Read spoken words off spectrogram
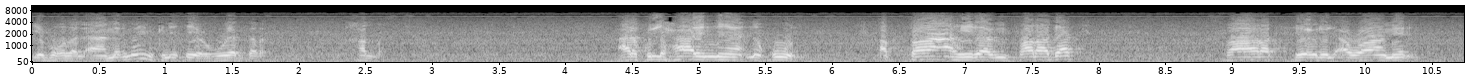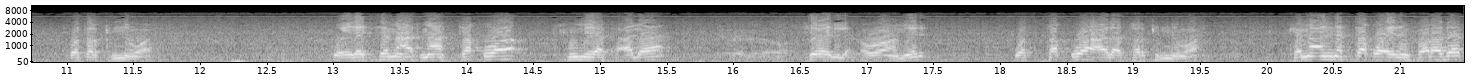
يبغض الآمر ما يمكن يطيعه ويقدر يتخلص على كل حال إننا نقول الطاعة إذا انفردت صارت فعل الأوامر وترك النواهي. وإذا اجتمعت مع التقوى حملت على فعل الأوامر والتقوى على ترك النواهي. كما أن التقوى إذا انفردت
